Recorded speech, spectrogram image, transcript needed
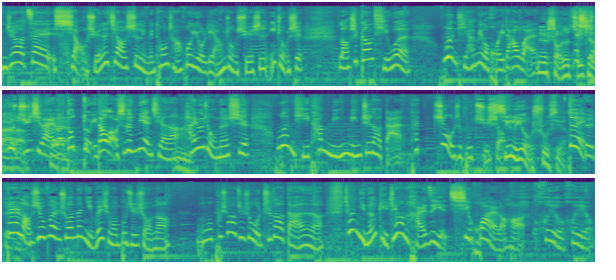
你知道，在小学的教室里面，通常会有两种学生，一种是老师刚提问。问题还没有回答完，那个手就举起来了，手就举起来了，都怼到老师的面前了。还有一种呢是问题，他明明知道答案，他就是不举手，心里有数型。对，但是老师就问说：“那你为什么不举手呢？”我不需要，就是我知道答案啊。就是你能给这样的孩子也气坏了哈。会有会有，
